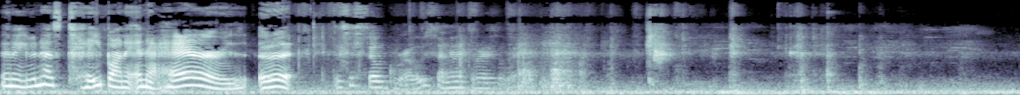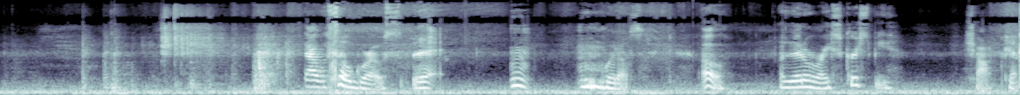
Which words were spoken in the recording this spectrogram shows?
And it even has tape on it and hairs. Ugh. This is so gross. I'm gonna throw this away. That was so gross. Mm, mm, what else? Oh, a little Rice Krispie Shopkin.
